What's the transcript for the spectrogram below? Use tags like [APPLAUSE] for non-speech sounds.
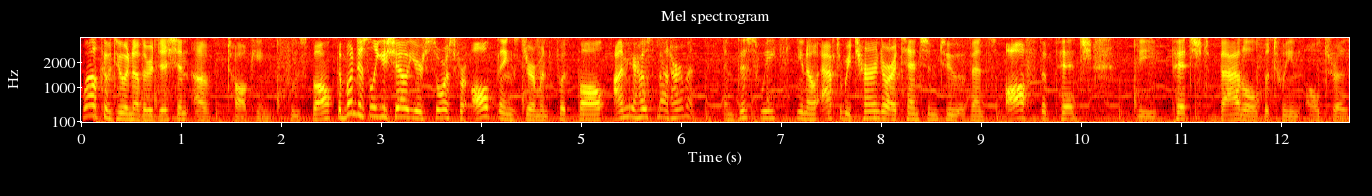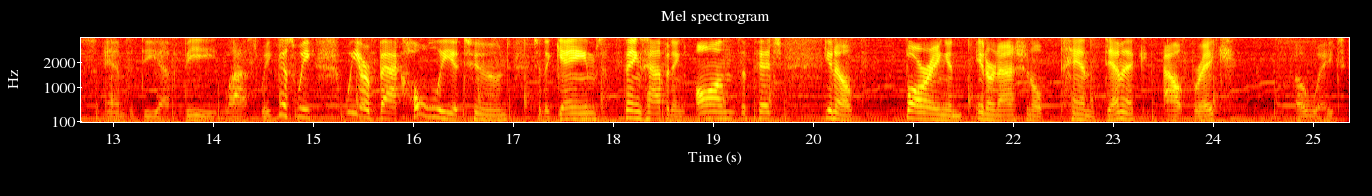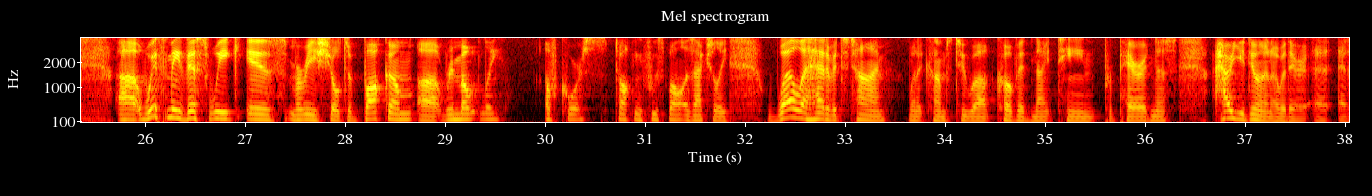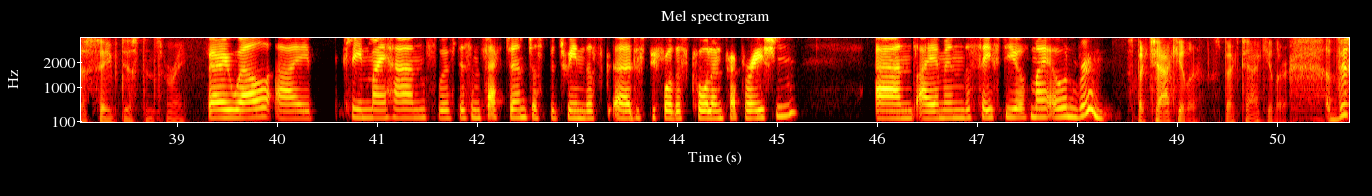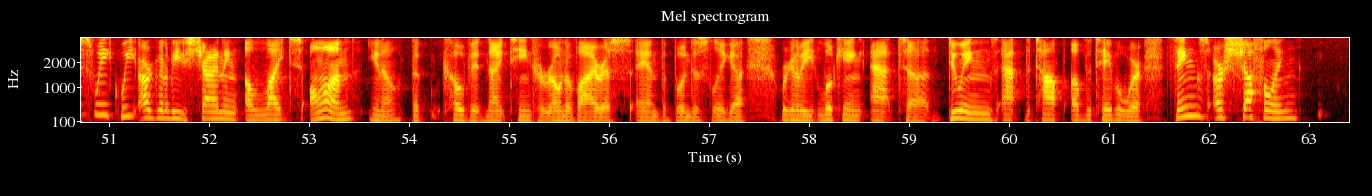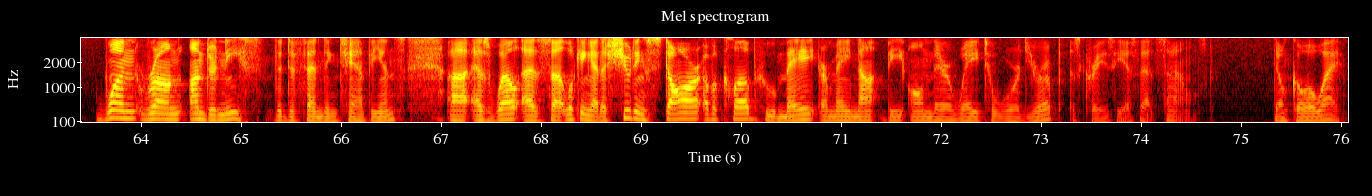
Welcome to another edition of Talking Fußball, the Bundesliga show, your source for all things German football. I'm your host, Matt Herman. And this week, you know, after we turned our attention to events off the pitch, the pitched battle between Ultras and the DFB last week, this week we are back wholly attuned to the games, things happening on the pitch. You know, barring an international pandemic outbreak. Oh, wait. Uh, with me this week is Marie Schulte Bockum, uh, remotely of course, Talking Fußball is actually well ahead of its time when it comes to uh, COVID 19 preparedness. How are you doing over there at, at, a safe distance, Marie? Very well. I clean my hands with disinfectant just between this, uh, just before this call in preparation and I am in the safety of my own room. Spectacular, spectacular. This week we are going to be shining a light on, you know, the COVID 19 coronavirus and the Bundesliga. We're going to be looking at uh, doings at the top of the table where things are shuffling one rung underneath the defending champions, uh, as well as uh, looking at a shooting star of a club who may or may not be on their way toward Europe, as crazy as that sounds. Don't go away.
